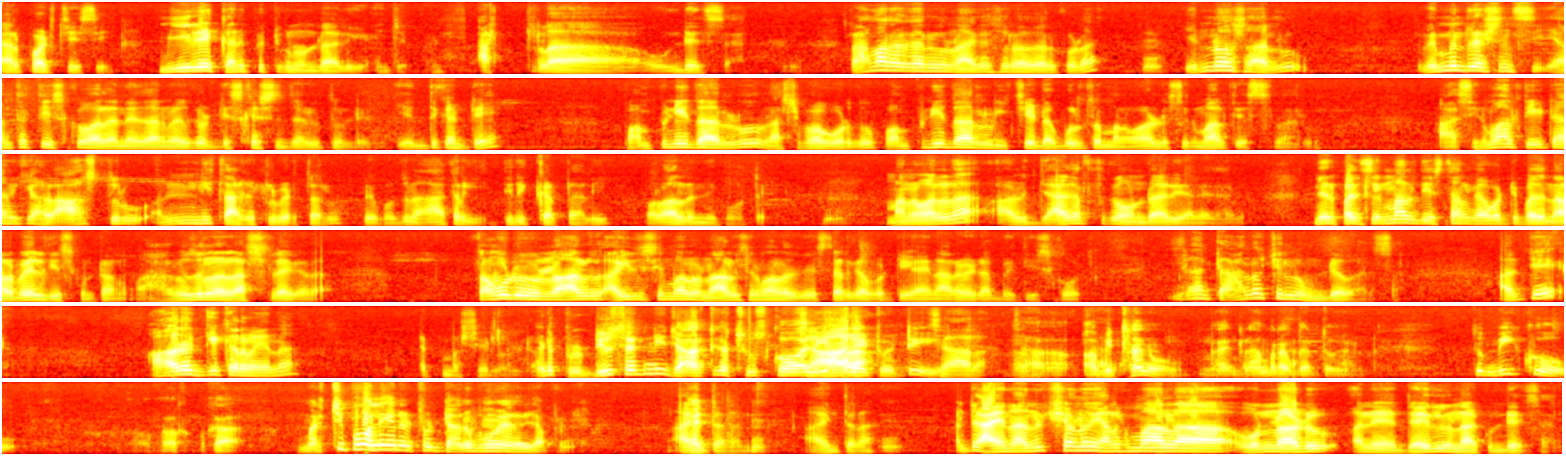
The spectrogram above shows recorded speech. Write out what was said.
ఏర్పాటు చేసి మీరే కనిపెట్టుకుని ఉండాలి అని చెప్పి. అట్లా ఉండేది సార్. రామారావు గారు నాగేశ్వరరావు గారు కూడా ఎన్నోసార్లు రెమ్యునరేషన్స్ ఎంత తీసుకోవాలనే దాని మీద కూడా డిస్కషన్ జరుగుతుండేది. ఎందుకంటే పంపిణీదారులు నష్టపోకూడదు. పంపిణీదారులు ఇచ్చే డబ్బులతో మన వాళ్ళు సినిమాలు తీస్తున్నారు. ఆ సినిమాలు తీయటానికి వాళ్ళ ఆస్తులు అన్నీ తాకట్లు పెడతారు. రేపు పొద్దున ఆఖరికి తిరిగి కట్టాలి. పొలాలన్నీ పోతాయి. మన వల్ల వాళ్ళు జాగ్రత్తగా ఉండాలి అనేదాన్ని. నేను పది సినిమాలు తీస్తాను కాబట్టి పది నలభైలు తీసుకుంటాను. ఆ రోజుల్లో లస్ట్లే కదా. తమ్ముడు నాలుగు ఐదు సినిమాలు నాలుగు సినిమాలు తీస్తాడు కాబట్టి ఆయన అరవై డెబ్బై తీసుకోవచ్చు. ఇలాంటి ఆలోచనలు ఉండేవారు సార్. అంటే ఆరోగ్యకరమైన అట్మాస్ఫియర్లో అంటే ప్రొడ్యూసర్ని జాగ్రత్తగా చూసుకోవాలి అనేటువంటి చాలా, ఆ- విధానం రామారావు గారితో సో మీకు ఒక- ఒక మర్చిపోలేనటువంటి అనుభవం ఏదని చెప్పండి. ఆయనతోనండి ఆయనతోనా? అంటే ఆయన అనుక్షణం వెనకమాల ఉన్నాడు అనే ధైర్యం నాకు ఉండేది సార్.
